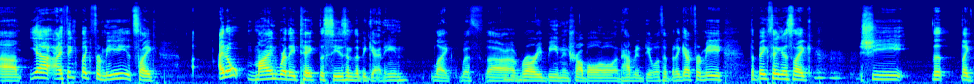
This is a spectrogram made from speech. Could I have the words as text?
Um, yeah, I think like for me, it's like I don't mind where they take the season at the beginning, like with uh, Rory being in trouble and having to deal with it. But again, for me, the big thing is like she the like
